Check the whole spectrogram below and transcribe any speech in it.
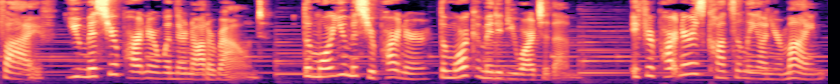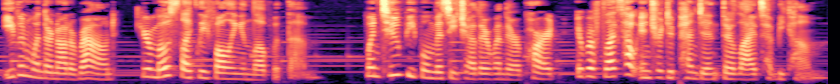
5. You miss your partner when they're not around. The more you miss your partner, the more committed you are to them. If your partner is constantly on your mind, even when they're not around, you're most likely falling in love with them. When two people miss each other when they're apart, it reflects how interdependent their lives have become.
